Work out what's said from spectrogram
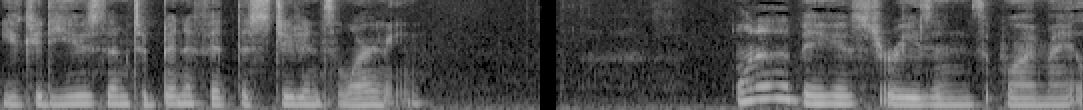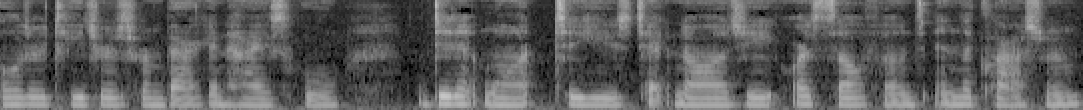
you could use them to benefit the students' learning? One of the biggest reasons why my older teachers from back in high school didn't want to use technology or cell phones in the classroom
